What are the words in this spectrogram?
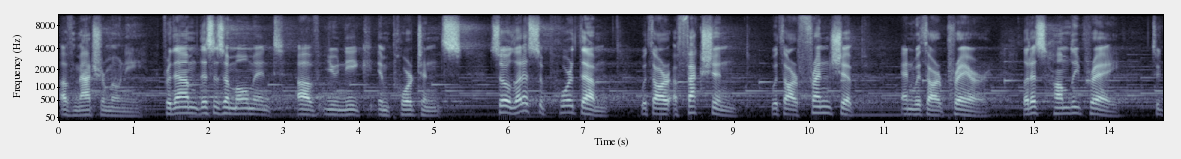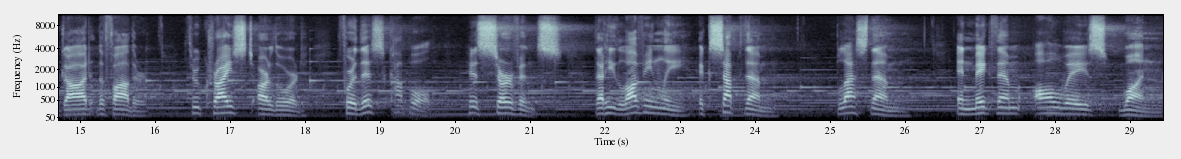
of matrimony. For them, this is a moment of unique importance. So let us support them with our affection, with our friendship, and with our prayer. Let us humbly pray to God the Father through Christ our Lord for this couple, his servants, that he lovingly accept them, bless them, and make them always one.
